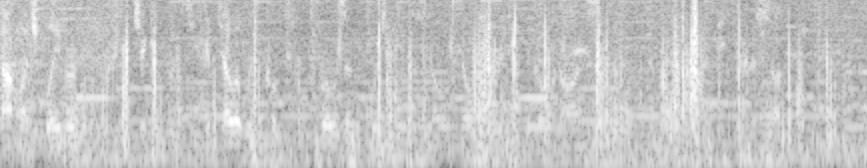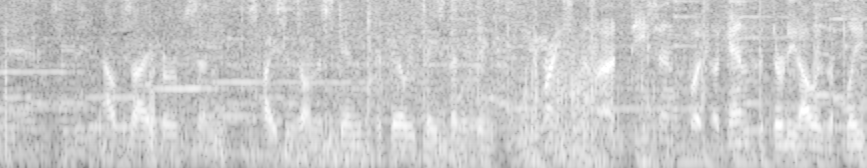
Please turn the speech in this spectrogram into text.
Not much flavor. The chicken was, you could tell it was cooked from frozen, which means there's no, no marinade going on. So the, flavor kind of sucked. And the outside herbs and spices on the skin could barely taste anything. The rice was uh, decent, but again, for $30 a plate,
